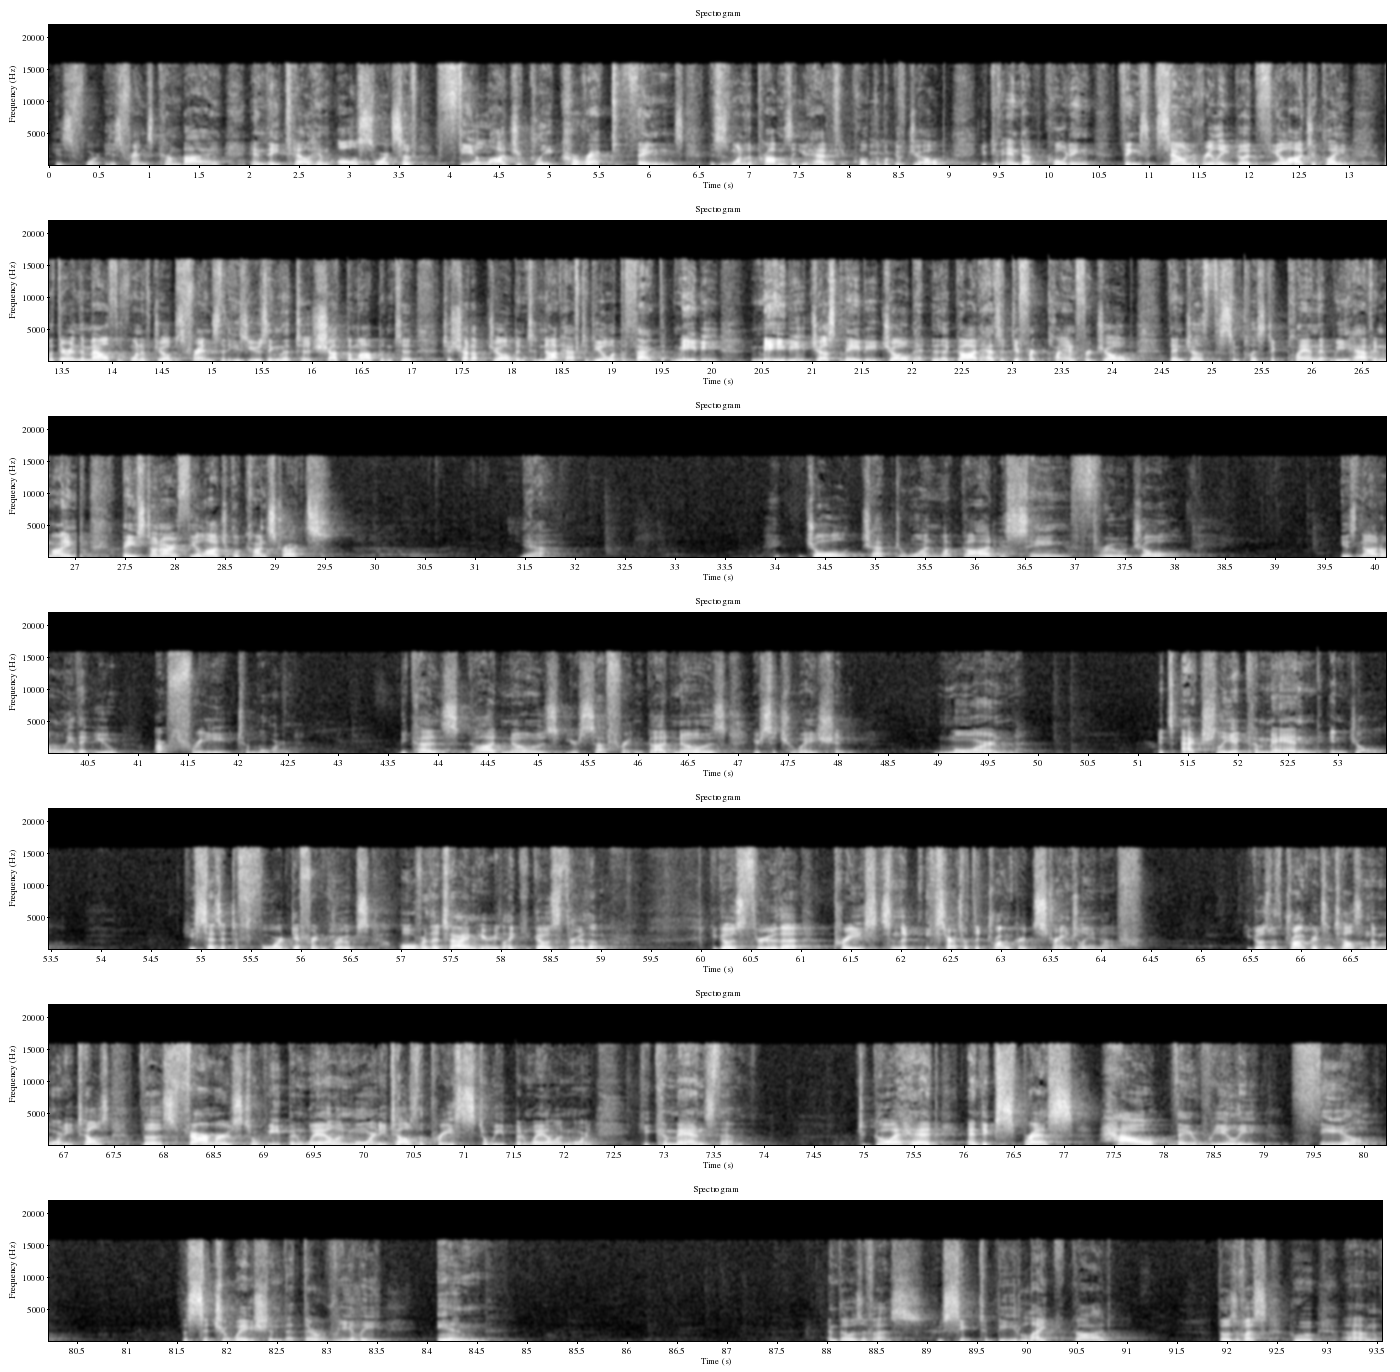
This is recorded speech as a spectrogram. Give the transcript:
his, for, his friends come by and they tell him all sorts of theologically correct things. This is one of the problems that you have if you quote the book of Job. You can end up quoting things that sound really good theologically, but they're in the mouth of one of Job's friends that he's using to shut them up and to, to shut up Job and to not have to deal with the fact that maybe, maybe, just maybe, Job, uh, God has a different plan for Job than just the simplistic plan that we have in mind based on our theological constructs. Yeah. Joel chapter 1, what God is saying through Joel is not only that you are free to mourn, because God knows your suffering, God knows your situation. Mourn. It's actually a command in Joel. He says it to four different groups over the time here. Like he goes through them. He goes through the priests, and the, he starts with the drunkards, strangely enough. He goes with drunkards and tells them to mourn. He tells the farmers to weep and wail and mourn. He tells the priests to weep and wail and mourn. He commands them to go ahead and express how they really feel, the situation that they're really in. And those of us who seek to be like God, those of us who, um,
